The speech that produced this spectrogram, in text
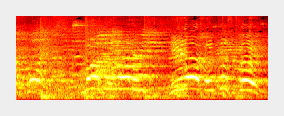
Five points. Get up, anticipate.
